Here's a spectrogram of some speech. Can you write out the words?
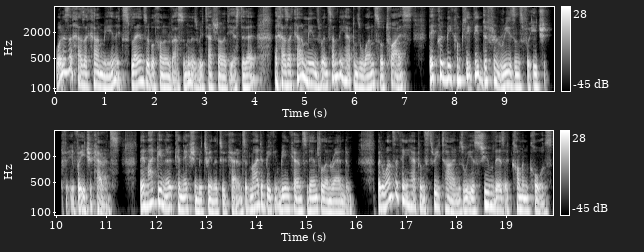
What does a chazakah mean? Explains Rabbi Chonon Wasserman, as we touched on it yesterday. A chazakah means when something happens once or twice, there could be completely different reasons for each for each occurrence. There might be no connection between the two currents. It might have been coincidental and random. But once a thing happens three times, we assume there's a common cause.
